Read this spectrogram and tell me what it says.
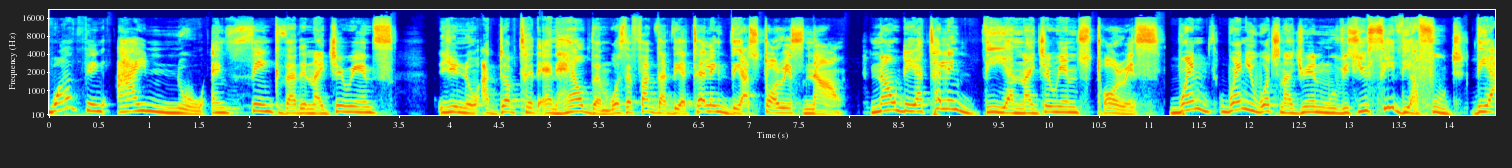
One thing I know and think that the Nigerians, you know, adopted and held them was the fact that they are telling their stories now. Now they are telling their Nigerian stories. When when you watch Nigerian movies, you see their food, their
